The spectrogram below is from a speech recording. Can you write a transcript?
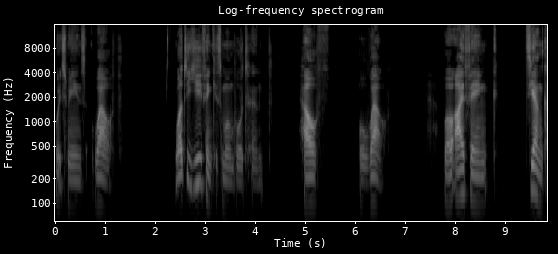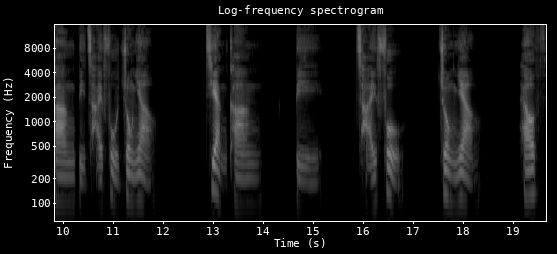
which means wealth. What do you think is more important, health or wealth? Well, I think 健康比财富重要。健康比财富重要。Health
